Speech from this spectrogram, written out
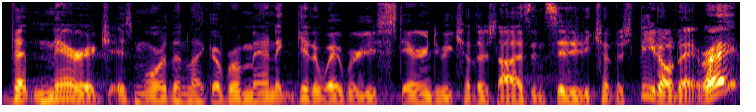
that marriage is more than like a romantic getaway where you stare into each other's eyes and sit at each other's feet all day, right?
